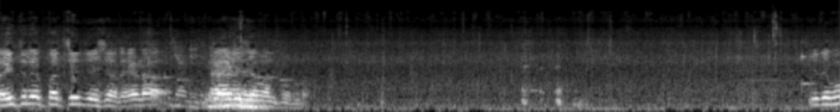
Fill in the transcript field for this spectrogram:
రైతులే పర్చేజ్ చేశారు. ఏడా? గాడి జమాల్పూర్లో ఇదేమో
